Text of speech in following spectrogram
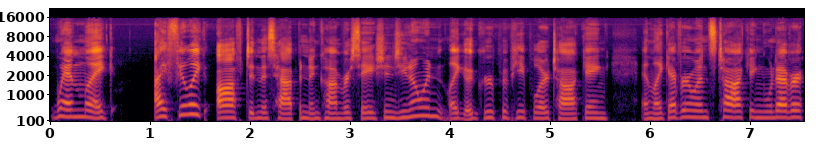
when like i feel like often this happened in conversations you know when like a group of people are talking and like everyone's talking whatever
